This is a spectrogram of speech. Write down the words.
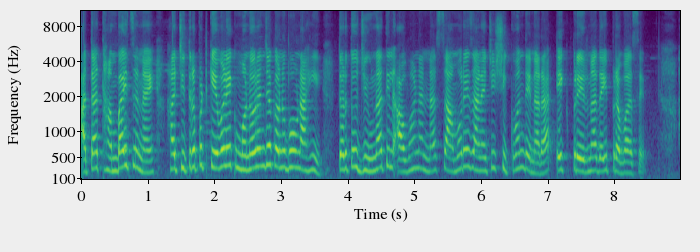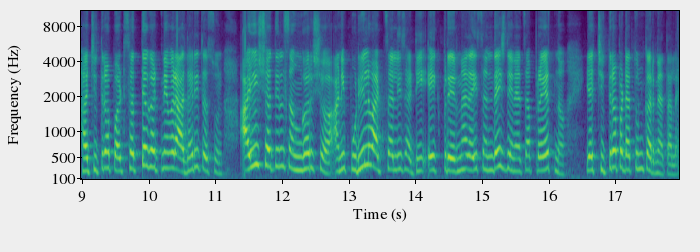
आता थांबायचं नाही हा चित्रपट केवळ एक मनोरंजक अनुभव नाही तर तो जीवनातील आव्हानांना सामोरे जाण्याची शिकवण देणारा एक प्रेरणादायी प्रवास आहे. हा चित्रपट सत्य घटनेवर आधारित असून आयुष्यातील संघर्ष आणि पुढील वाटचालीसाठी एक प्रेरणादायी संदेश देण्याचा प्रयत्न या चित्रपटातून करण्यात आलाय.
